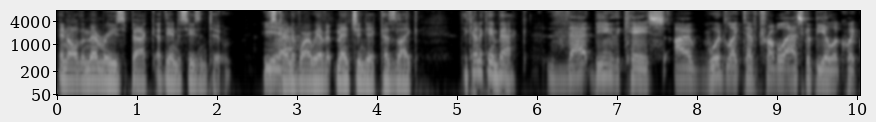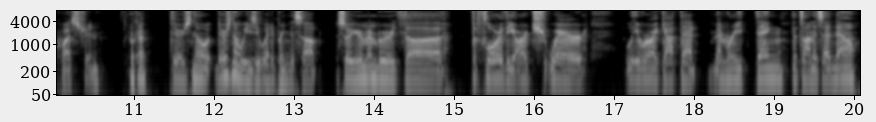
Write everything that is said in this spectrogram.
and all the memories back at the end of season two. It's Yeah. kind of why we haven't mentioned it because like they kind of came back. that being the case, I would like to have trouble ask Abil a quick question. Okay. There's no there's no easy way to bring this up. So you remember the the floor of the arch where Leroy got that memory thing that's on his head now?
